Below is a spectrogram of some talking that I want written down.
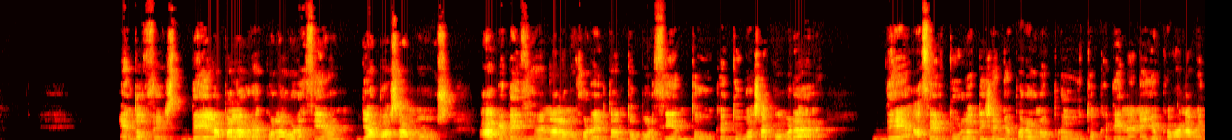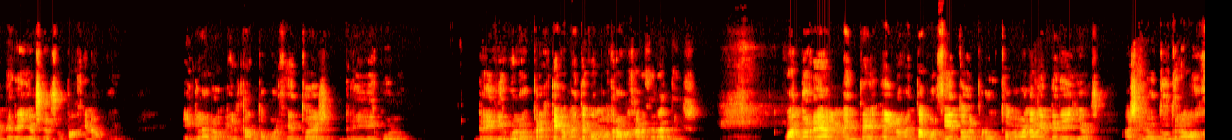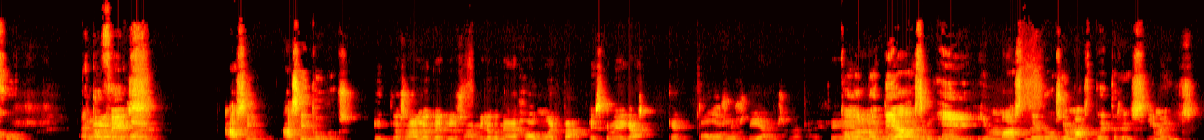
Entonces, de la palabra colaboración ya pasamos a que te dicen a lo mejor el tanto por ciento que tú vas a cobrar de hacer tú los diseños para unos productos que tienen ellos que van a vender ellos en su página web. Y claro, el tanto por ciento es ridículo. Ridículo, es prácticamente como trabajar gratis. Cuando realmente el 90% del producto que van a vender ellos ha sido tu trabajo. Claro, Entonces, joder. así, así todos. Y, o sea, lo que, o sea, a mí lo que me ha dejado muerta es que me digas que todos los días, o sea, me parece... Todos los días y, y más de dos y más de tres emails.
